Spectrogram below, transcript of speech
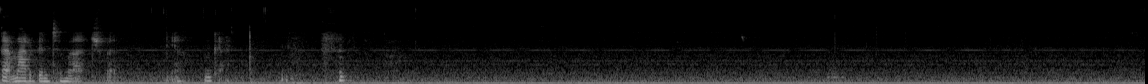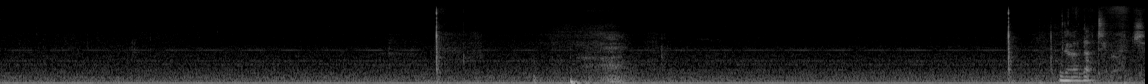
That might have been too much, but yeah, okay. No, not too much.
